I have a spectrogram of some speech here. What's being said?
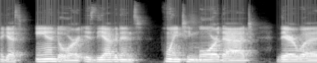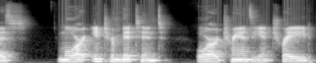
i guess and or is the evidence pointing more that there was more intermittent or transient trade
